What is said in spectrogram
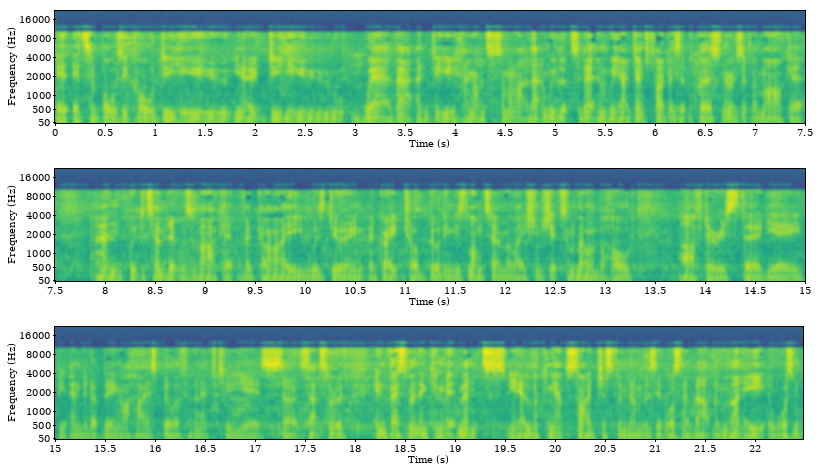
It, it's a ballsy call. Do you, you know, do you wear that and do you hang on to someone like that? And we looked at it and we identified is it the person or is it the market? And we determined it was the market. The guy was doing a great job building these long-term relationships, and lo and behold, after his third year, he ended up being our highest biller for the next two years. So it's that sort of investment and commitment, you know, looking outside just the numbers. It wasn't about the money. It wasn't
